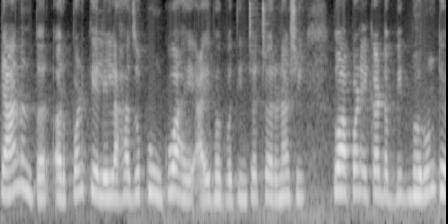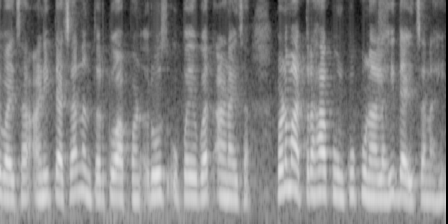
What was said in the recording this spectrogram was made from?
त्यानंतर अर्पण केलेला हा जो कुंकू आहे आई भगवतींच्या चरणाशी तो आपण एका डब्बीत भरून ठेवायचा आणि त्याच्यानंतर तो आपण रोज उपयोगात आणायचा. पण मात्र हा कुंकू कुणालाही द्यायचा नाही.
